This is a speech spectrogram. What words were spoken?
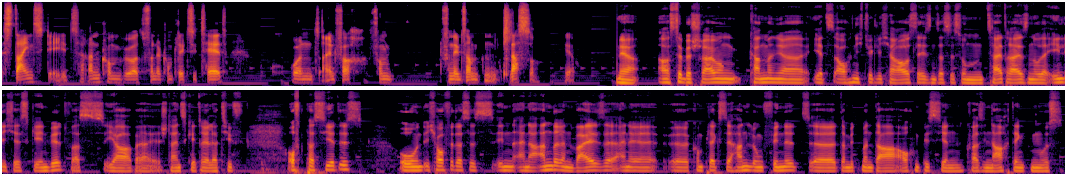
Stein State herankommen wird von der Komplexität und einfach vom, von der gesamten Klasse her. Ja, aus der Beschreibung kann man ja jetzt auch nicht wirklich herauslesen, dass es um Zeitreisen oder ähnliches gehen wird, was ja bei Steins Gate relativ oft passiert ist. Und ich hoffe, dass es in einer anderen Weise eine äh, komplexe Handlung findet, äh, damit man da auch ein bisschen quasi nachdenken muss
